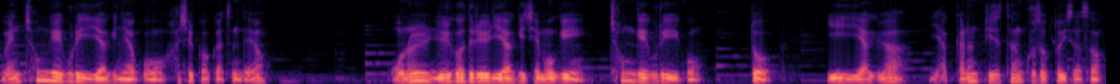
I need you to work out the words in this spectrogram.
웬 청개구리 이야기냐고 하실 것 같은데요. 오늘 읽어드릴 이야기 제목이 청개구리이고 또 이 이야기와 약간은 비슷한 구석도 있어서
